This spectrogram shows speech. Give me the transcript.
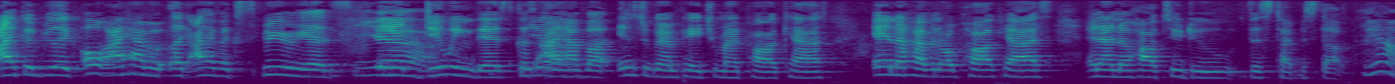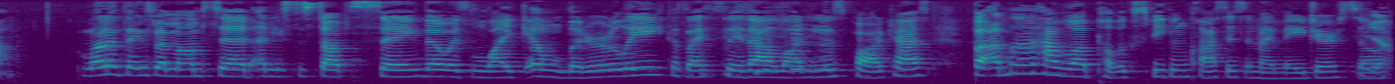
I could be like, oh, I have a, like I have experience Yeah. in doing this because I have an Instagram page for my podcast and I have an old podcast and I know how to do this type of stuff. Yeah. One of the things my mom said I need to stop saying though is like and literally because I say that a lot in this podcast. But I'm gonna have a lot of public speaking classes in my major, so Yeah.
